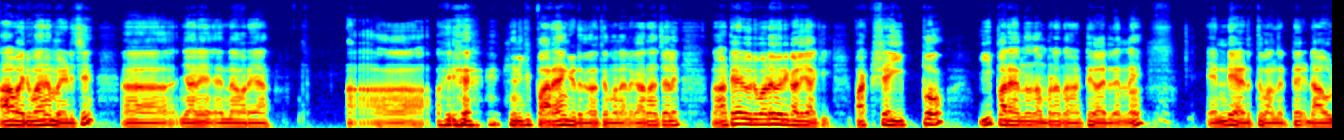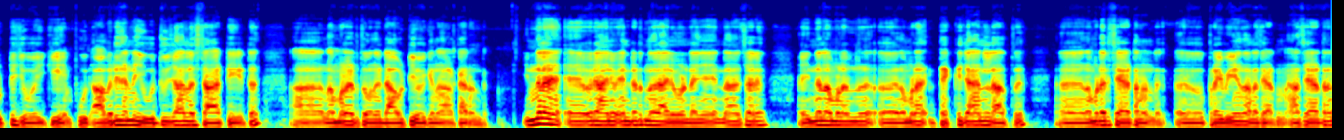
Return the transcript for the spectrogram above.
ആ വരുമാനം മേടിച്ച് ഞാൻ എന്താ പറയുക എനിക്ക് പറയാൻ കിട്ടുന്നില്ല സത്യം പറഞ്ഞാൽ കാരണം വെച്ചാൽ നാട്ടുകാർ ഒരുപാട് പേര് കളിയാക്കി. പക്ഷേ ഇപ്പോൾ ഈ പറയുന്ന നമ്മുടെ നാട്ടുകാർ തന്നെ എന്റെ അടുത്ത് വന്നിട്ട് ഡൗട്ട് ചോദിക്കുകയും അവർ തന്നെ യൂട്യൂബ് ചാനൽ സ്റ്റാർട്ട് ചെയ്തിട്ട് നമ്മളെ അടുത്ത് വന്ന് ഡൗട്ട് ചോദിക്കുന്ന ആൾക്കാരുണ്ട്. ഇന്നലെ ഒരു അനു എന്റെ അടുത്ത് ഒരു അനുഭവം ഉണ്ടായി. എന്താ വെച്ചാൽ ഇന്നലെ നമ്മളന്ന് നമ്മുടെ ടെക് ചാനലിനകത്ത് നമ്മുടെ ഒരു ചേട്ടനുണ്ട്. ഒരു പ്രവീൺ എന്ന് പറഞ്ഞ ചേട്ടൻ. ആ ചേട്ടൻ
